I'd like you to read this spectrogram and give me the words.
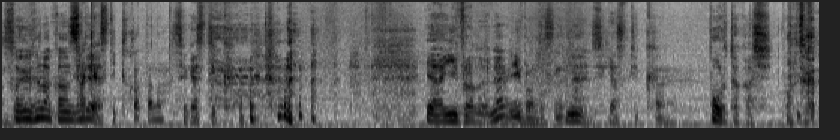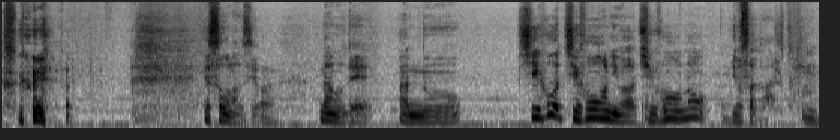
そういうふうな感じで。サキャスティック買ったな、セキャスティック。いやいいブランドよね。いいブランドですね。ねセキャスティック、はい。ポール高橋ポルトガルでそうなんですよ、はい。なのであの地方地方には地方の良さがあると、うん。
